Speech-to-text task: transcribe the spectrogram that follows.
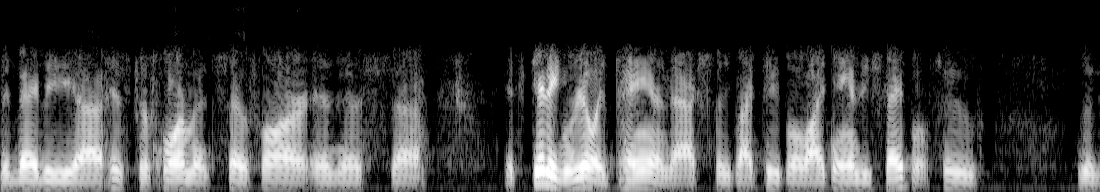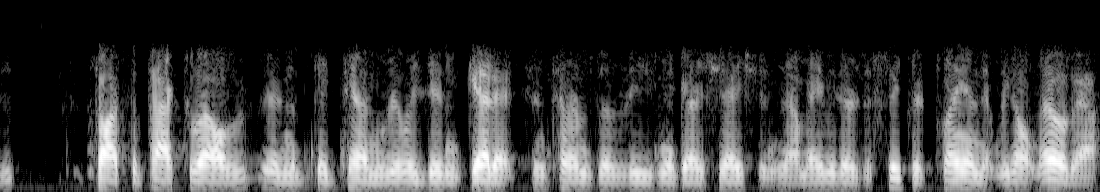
than maybe uh, his performance so far in this. Uh, it's getting really panned actually by people like Andy Staples, who was thought the Pac-12 and the Big Ten really didn't get it in terms of these negotiations. Now maybe there's a secret plan that we don't know about,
